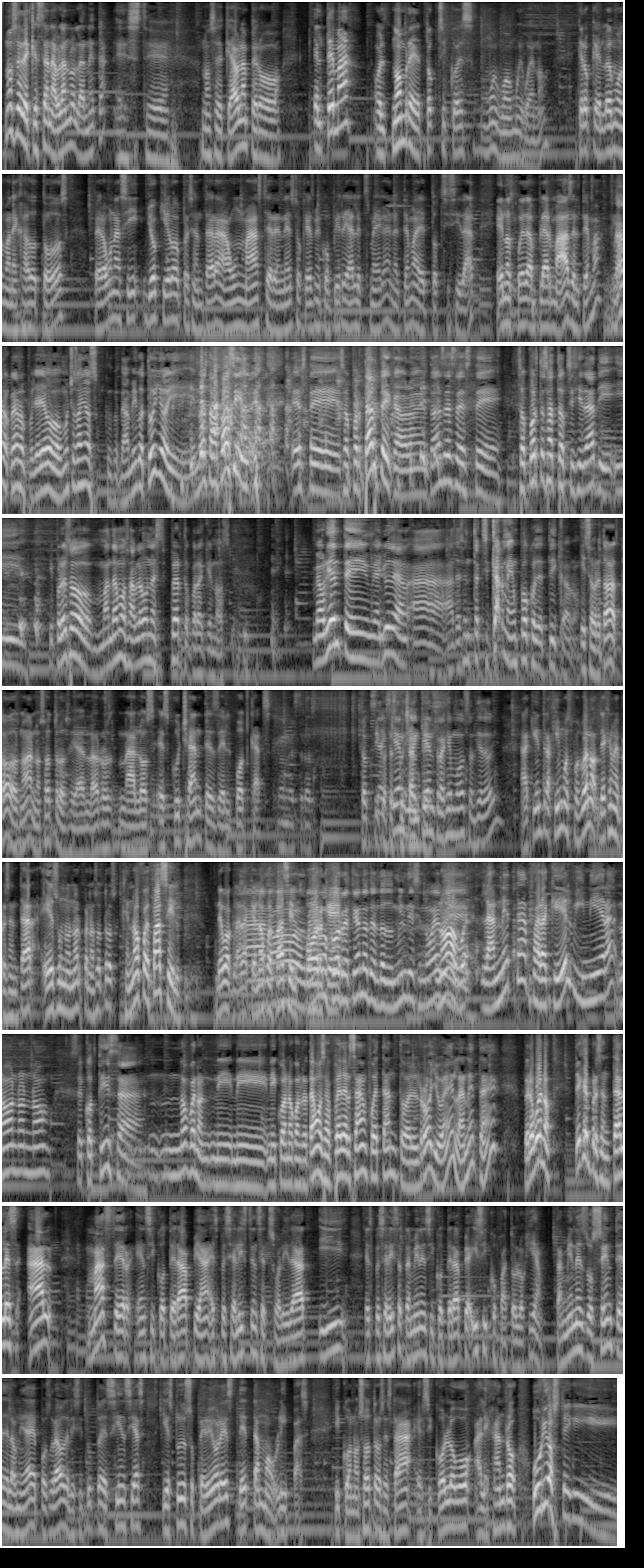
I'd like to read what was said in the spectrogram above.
No sé de qué están hablando, la neta. Este, no sé de qué hablan, pero el tema o el nombre de tóxico es muy bueno, muy bueno. Creo que lo hemos manejado todos, pero aún así yo quiero presentar a un máster en esto que es mi compirre Alex Mega en el tema de toxicidad. Él nos puede ampliar más el tema. Claro, claro, pues ya llevo muchos años de amigo tuyo y no es tan fácil este soportarte, cabrón. Entonces, este soporto esa toxicidad y, y, por eso mandamos a hablar a un experto para que nos me oriente y me ayude a, a- a desintoxicarme un poco de ti, cabrón. Y sobre todo a todos, ¿no? A nosotros y a los, a los escuchantes del podcast. Con nuestros ¿Y a tóxicos quién, y a escuchantes. quién trajimos el día de hoy? ¿A quién trajimos? Pues bueno, déjenme presentar. Es un honor para nosotros que no fue fácil. Debo aclarar que Ah, no fue fácil los venimos porque... correteando desde el 2019. No, güey, la neta, para que él viniera, no, no, no. Se cotiza. No, bueno, ni, ni, ni cuando contratamos a Feder San fue tanto el rollo, ¿eh? La neta, ¿eh? Pero bueno, dejen presentarles al máster en psicoterapia, especialista en sexualidad y especialista también en psicoterapia y psicopatología. También es docente de la unidad de posgrado del Instituto de Ciencias y Estudios Superiores de Tamaulipas. Y con nosotros está el psicólogo Alejandro Uriostegui.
